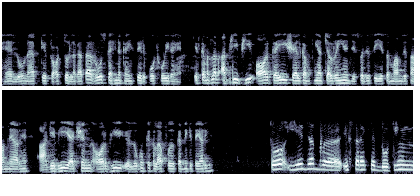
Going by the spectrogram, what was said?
हैं लोन ऐप के फ्रॉड तो लगातार रोज कहीं ना कहीं से रिपोर्ट हो ही रहे हैं। इसका मतलब अभी भी और कई शेल कंपनियाँ चल रही हैं, जिस वजह से ये सब मामले सामने आ रहे हैं। आगे भी एक्शन और भी लोगों के खिलाफ करने की तैयारी है? तो ये जब इस तरह के दो तीन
